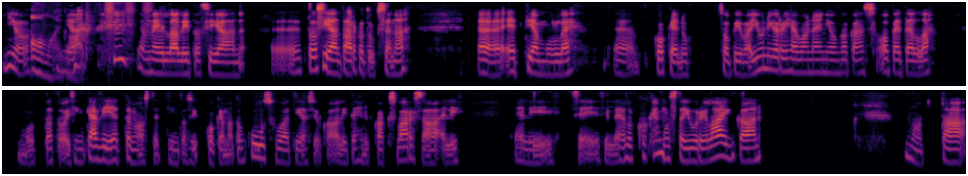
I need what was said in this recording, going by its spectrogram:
Joo. Oh my god. Ja, ja meillä oli tosiaan, tosiaan tarkoituksena etsiä mulle kokenut sopiva juniorihevonen, jonka kanssa opetella, mutta toisin kävi, että me ostettiin tosi kokematon kuusivuotias, joka oli tehnyt kaksi varsaa, eli, eli se ei, sille ollut kokemusta juuri lainkaan. Mutta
